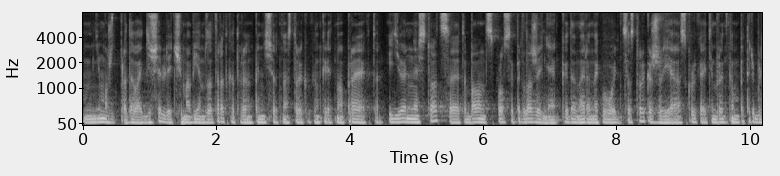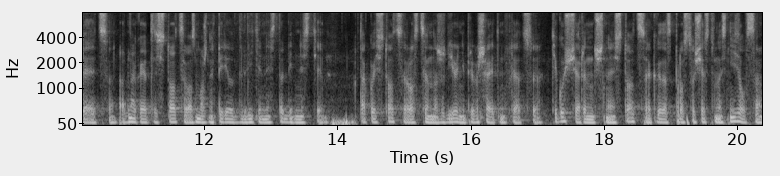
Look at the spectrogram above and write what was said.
не может продавать дешевле, чем объем затрат, который он понесет на стройку конкретного проекта. Идеальная ситуация – это баланс спроса и предложения, когда на рынок выводится столько жилья, сколько этим рынком потребляется. Однако эта ситуация возможна в период длительной стабильности. В такой ситуации рост цен на жилье не превышает инфляцию. Текущая рыночная ситуация, когда спрос существенно снизился,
